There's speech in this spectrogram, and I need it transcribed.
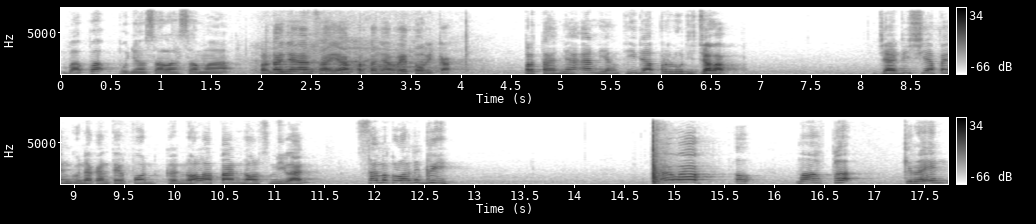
Bapak punya salah sama Pertanyaan saya pertanyaan retorika. Pertanyaan yang tidak perlu dijawab. Jadi siapa yang gunakan telepon ke 0809 sama ke luar negeri? Jawab! Oh, maaf Pak. Kirain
